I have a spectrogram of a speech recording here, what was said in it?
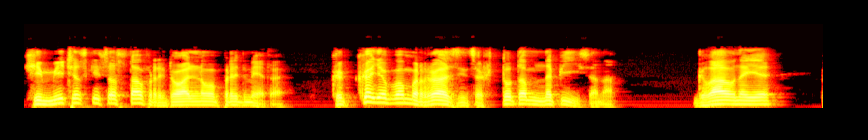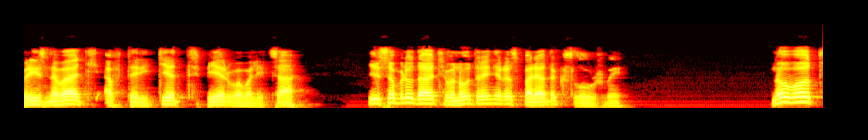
химический состав ритуального предмета? Какая вам разница, что там написано? Главное — признавать авторитет первого лица и соблюдать внутренний распорядок службы. Ну вот,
